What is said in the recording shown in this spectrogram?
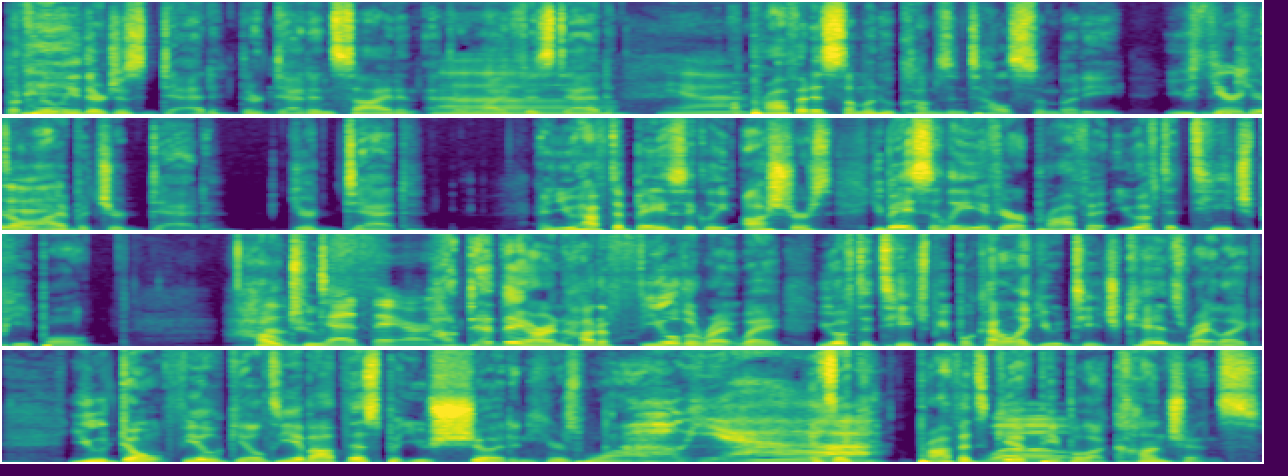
but really they're just dead. They're dead inside, and, and their life is dead. Oh, Yeah. A prophet is someone who comes and tells somebody, "You think You're you're, alive, but you're dead. You're dead." And you have to basically usher. You basically, if you're a prophet, you have to teach people how, How to dead they are. how dead they are, and how to feel the right way. You have to teach people, kind of like you would teach kids, right? Like you don't feel guilty about this, but you should, and here's why. oh yeah. It's like prophets give people a conscience.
